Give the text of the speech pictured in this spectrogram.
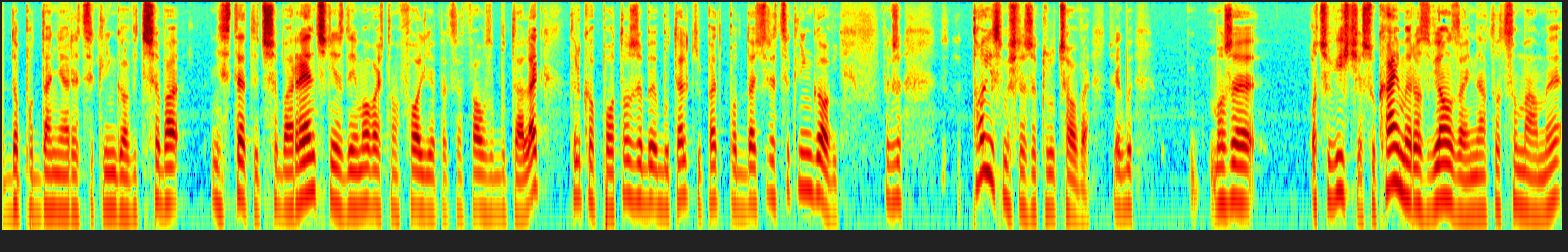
do poddania recyklingowi. Trzeba niestety trzeba ręcznie zdejmować tą folię PCV z butelek, tylko po to, żeby butelki PET poddać recyklingowi. Także to jest myślę, że kluczowe. Jakby może oczywiście szukajmy rozwiązań na to, co mamy,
